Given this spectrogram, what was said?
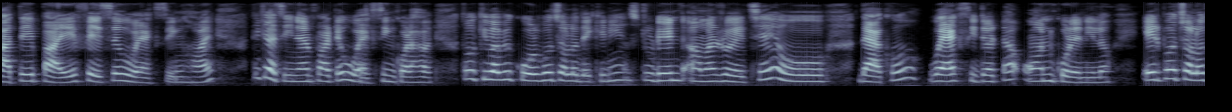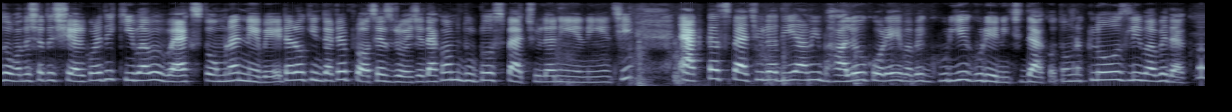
হাতে, পায়ে ফেসেও ওয়্যাক্সিং হয়। ঠিক আছে ইনার পার্টেও ওয়্যাক্সিং করা হয়। তো কীভাবে করব চলো দেখে নিই। স্টুডেন্ট আমার রয়েছে, ও দেখো ওয়্যাক্স হিটারটা অন করে নিল। এরপর চলো তোমাদের সাথে শেয়ার করে দিই কীভাবে ওয়্যাক্স তোমরা নেবে। এটারও কিন্তু একটা প্রসেস রয়েছে। দেখো আমি দুটো স্প্যাচুলা নিয়ে নিয়েছি। একটা স্প্যাচুলা দিয়ে আমি ভালো করে এভাবে ঘুরিয়ে ঘুরিয়ে নিচ্ছি। দেখো তোমরা ক্লোজলিভাবে দেখো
